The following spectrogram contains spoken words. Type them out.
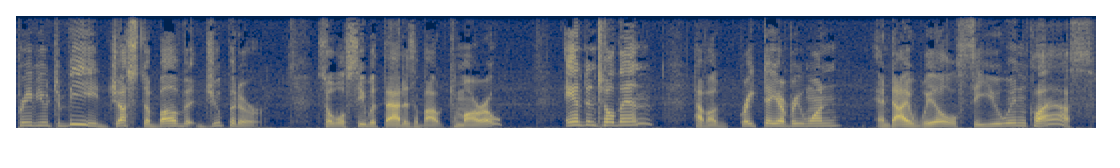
previewed to be just above Jupiter. So we'll see what that is about tomorrow. And until then, have a great day, everyone. And I will see you in class.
